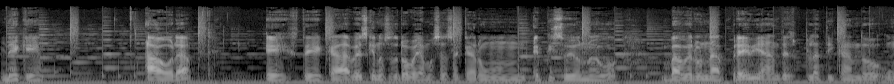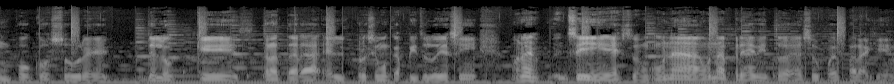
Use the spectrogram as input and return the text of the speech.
de que ahora, este, cada vez que nosotros vayamos a sacar un episodio nuevo, va a haber una previa antes platicando un poco sobre de lo que tratará el próximo capítulo y así. Bueno, sí, eso, una, una previa y todo eso, pues para que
